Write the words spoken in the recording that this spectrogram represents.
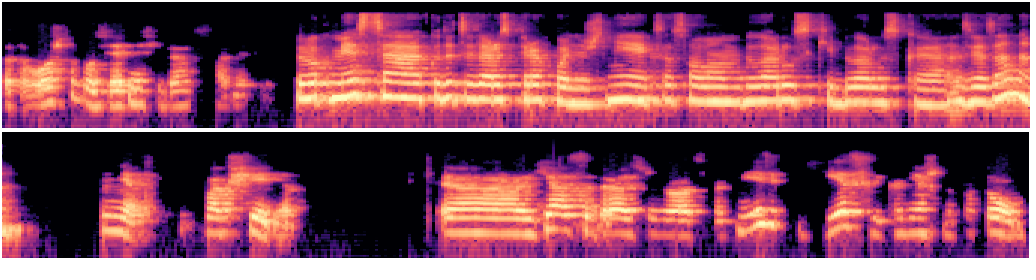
для того, чтобы взять на себя сами. Бок месца куды ты зараз пераходзіш неяк со словом беларускі беларуская звязана нет вообще нет э, я собираюсь развиваться как медик если конечно потом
